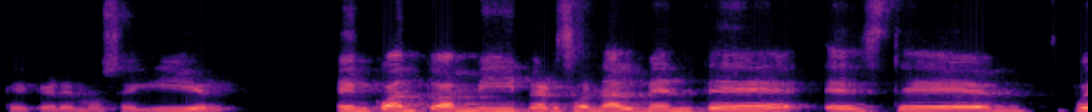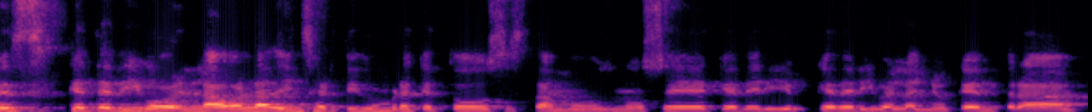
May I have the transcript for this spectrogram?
queremos seguir. En cuanto a mí personalmente, este, pues, ¿qué te digo? En la ola de incertidumbre que todos estamos, no sé qué, qué deriva el año que entra,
